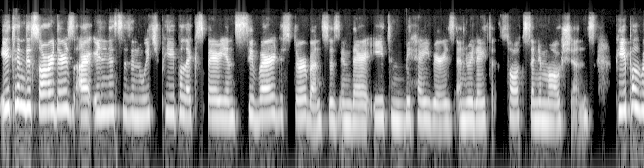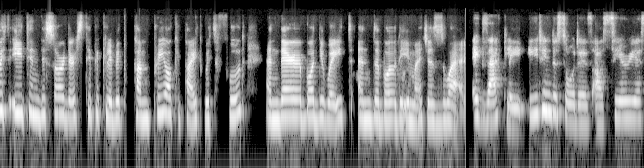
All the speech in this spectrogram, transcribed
Eating disorders are illnesses in which people experience severe disturbances in their eating behaviors and related thoughts and emotions. People with eating disorders typically become preoccupied with food and their body weight and the body image as well. Exactly. Eating disorders are serious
